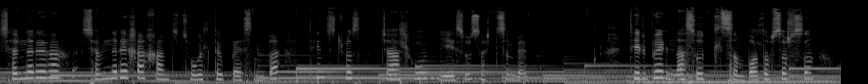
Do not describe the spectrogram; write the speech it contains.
шавнарынхаа шавнарынхаа хамт цугладаг байсан ба тэнд ч бас жаалхуу Есүс очсон байв. Тэрбээр нас үдэлсэн боловсрсон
